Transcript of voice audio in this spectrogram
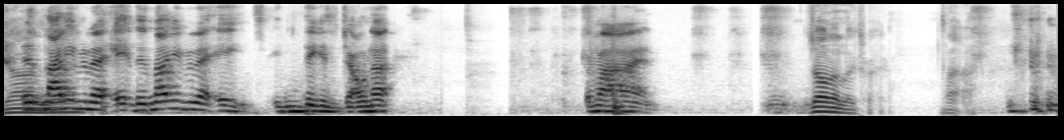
John. There's not even a. There's not even an H. You think it's Jonah? Come on. Jonah looks right. Uh,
